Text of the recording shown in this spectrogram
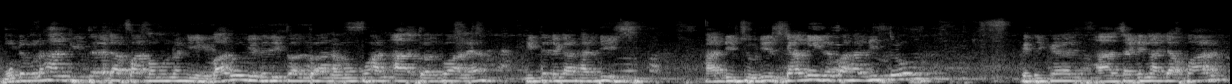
Mudah-mudahan kita dapat memenuhi. Baru je jadi tuan-tuan dan puan ah, Tuan-tuan ya. Kita dengar hadis. Hadis tu Dia sekali lepas hadis tu ketika uh, saya dengar Ja'far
